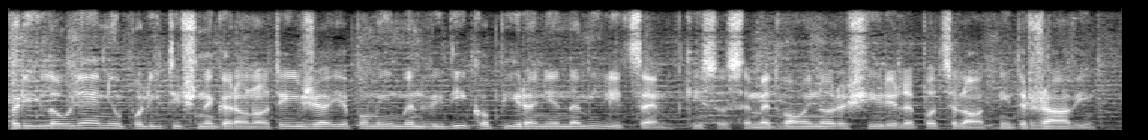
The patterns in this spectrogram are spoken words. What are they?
Pri lovljenju političnega ravnotežja je pomemben vidik opiranje na milice, ki so se med vojno razširile po celotni državi.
